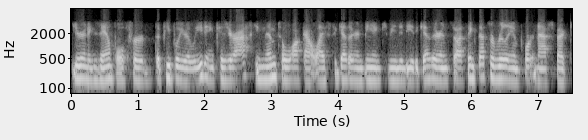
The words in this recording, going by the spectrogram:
you're an example for the people you're leading because you're asking them to walk out life together and be in community together. And so I think that's a really important aspect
